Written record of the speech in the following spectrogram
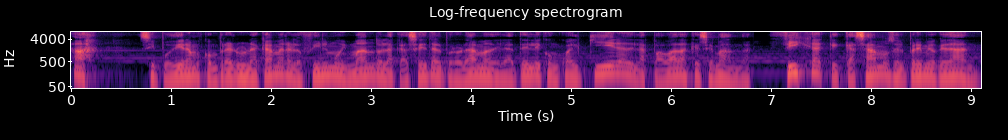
Ah, si pudiéramos comprar una cámara, lo filmo y mando la caseta al programa de la tele con cualquiera de las pavadas que se manda. Fija que cazamos el premio que dan.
